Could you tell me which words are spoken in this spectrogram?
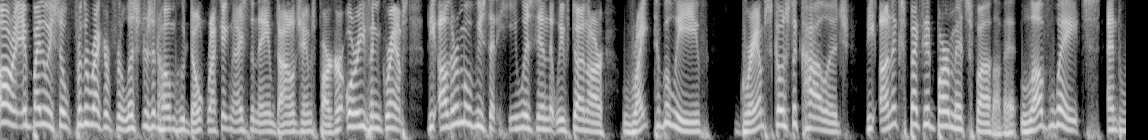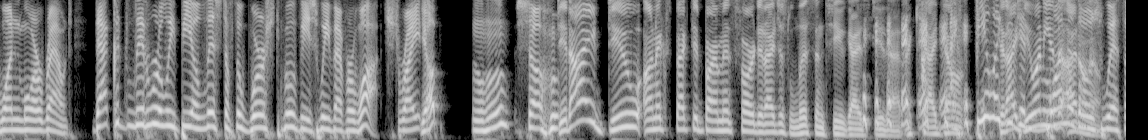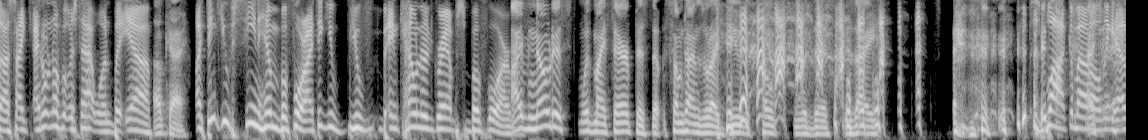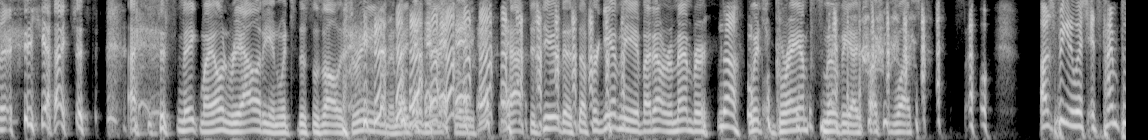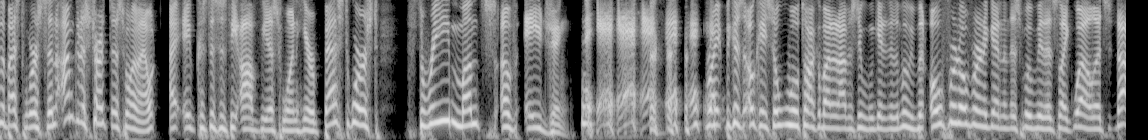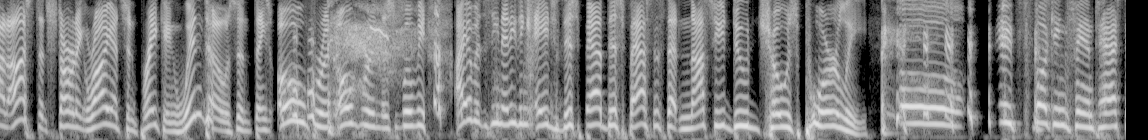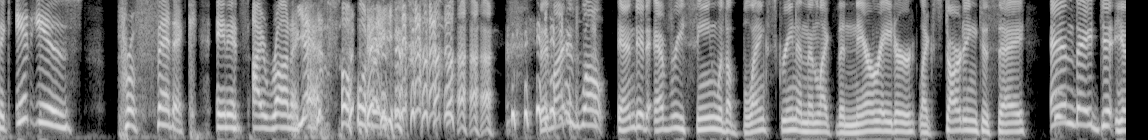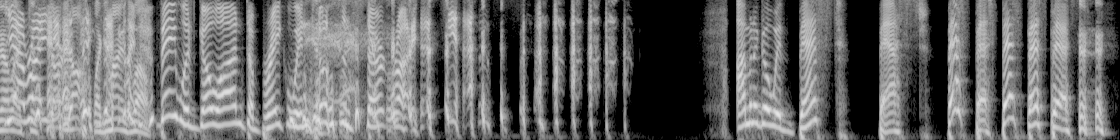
All right. And by the way, so for the record, for listeners at home who don't recognize the name Donald James Parker or even Gramps, the other movies that he was in that we've done are Right to Believe, Gramps Goes to College, The Unexpected Bar Mitzvah, Love it. Love Waits, and One More Round. That could literally be a list of the worst movies we've ever watched, right? Yep. Mm-hmm. So Did I do unexpected bar mitzvah, or did I just listen to you guys do that? I, I I don't. feel like Did you I did do any of one that? I of those know. with us. I, I don't know if it was that one, but yeah. Okay. I think you've seen him before. I think you've you've encountered Gramps before. I've noticed with my therapist that sometimes what I do to cope with this is I Just block them out I- altogether. yeah, I just I just make my own reality in which this was all a dream and I didn't actually have to do this. So forgive me if I don't remember No. which Gramps movie I fucking watched. So, uh, speaking of which, it's time for the best worst, and I'm going to start this one out because this is the obvious one here. Best worst. Three months of aging. right? Because, okay, so we'll talk about it obviously when we get into the movie, but over and over and again in this movie, that's like, well, it's not us that's starting riots and breaking windows and things over and over in this movie. I haven't seen anything age this bad this fast since that Nazi dude chose poorly. oh, it's fucking fantastic. It is prophetic in its ironic Yes. asshole. they might as well ended every scene with a blank screen and then like the narrator like starting to say, and they did, you know, yeah, like right. just start yes, off. Like might as exactly. well. They would go on to break windows and start riots. Yes. I'm gonna go with best, best, best, best, best, best, best.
